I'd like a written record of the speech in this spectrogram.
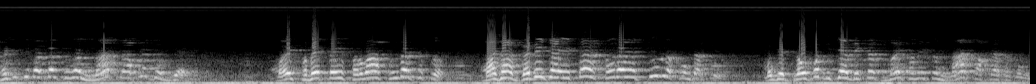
फजितीबद्दल तुझं नाक कापणं योग्य आहे. मय सभेत सर्वात सुंदर चित्र माझ्या गदेच्या एका सोन्याने चूर लपून टाकतो. म्हणजे द्रौपदीच्या देखत मय सभेचं नाक करू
